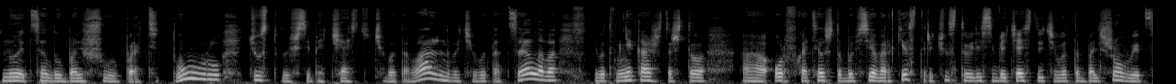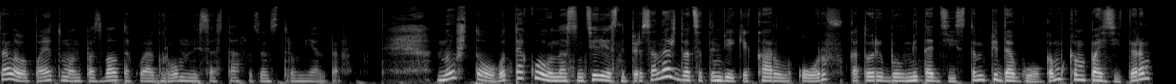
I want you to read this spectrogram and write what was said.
но и целую большую партитуру, чувствуешь себя частью чего-то важного, чего-то целого. И вот мне кажется, что э, Орф хотел, чтобы все в оркестре чувствовали себя частью чего-то большого и целого, поэтому он позвал такой огромный состав из инструментов. Ну что, вот такой у нас интересный персонаж в 20 веке Карл Орф, который был методистом, педагогом, композитором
